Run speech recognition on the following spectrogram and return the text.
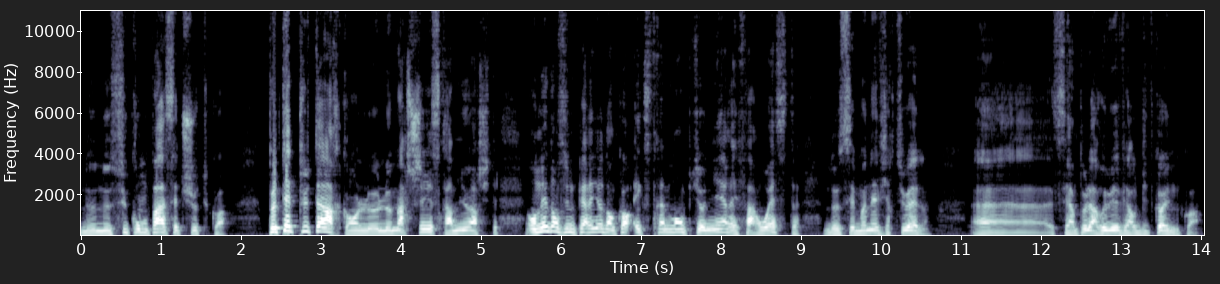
ne, succombent pas à cette chute, quoi. Peut-être plus tard, quand le, marché sera mieux architecté. On est dans une période encore extrêmement pionnière et Far West de ces monnaies virtuelles. Euh, c'est un peu la ruée vers le Bitcoin, quoi.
